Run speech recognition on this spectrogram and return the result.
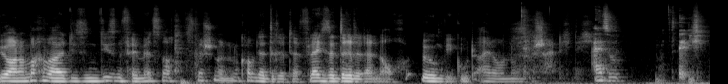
Ja, dann machen wir halt diesen, diesen Film jetzt noch dazwischen und dann kommt der dritte. Vielleicht ist der dritte dann auch irgendwie gut, I don't know, wahrscheinlich nicht. Also, ich,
